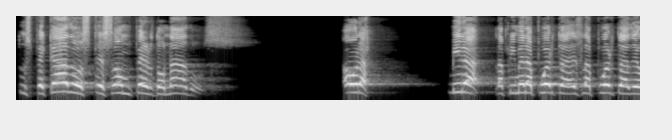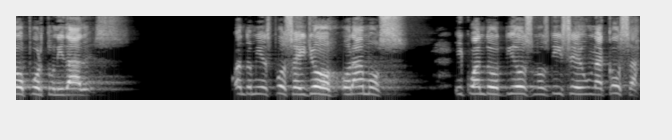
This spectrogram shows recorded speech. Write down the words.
tus pecados te son perdonados. Ahora, mira, la primera puerta es la puerta de oportunidades. Cuando mi esposa y yo oramos y cuando Dios nos dice una cosa,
